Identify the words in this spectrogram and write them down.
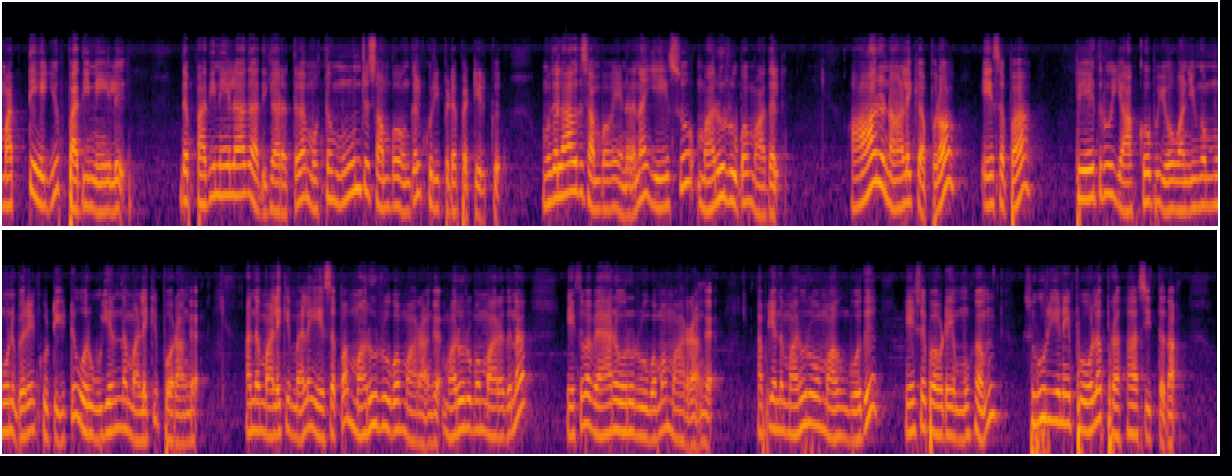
மத்தேயு பதினேழு. இந்த பதினேழாவது அதிகாரத்தில் மொத்தம் மூன்று சம்பவங்கள் குறிப்பிடப்பட்டிருக்கு. முதலாவது சம்பவம் என்னதுன்னா இயேசு மறுரூபமாதல். ஆறு நாளைக்கு அப்புறம் ஏசப்பா பேதுரு யாக்கோபு யோவான் இவங்க மூணு பேரையும் கூட்டிக்கிட்டு ஒரு உயர்ந்த மலைக்கு போகிறாங்க அந்த மலைக்கு மேலே ஏசப்பா மறுரூபம் மாறாங்க. மறுரூபம் மாறதுன்னா ஏசப்பா வேற ஒரு ரூபமாக மாறுறாங்க. அப்படி அந்த மறுரூபம் ஆகும்போது ஏசப்பாவுடைய முகம் சூரியனைப் போல பிரகாசித்ததாம்.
